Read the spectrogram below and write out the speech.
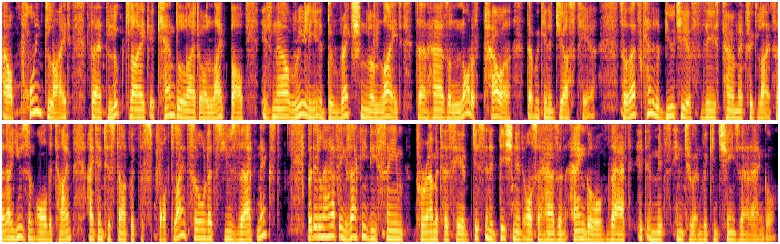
our point light that looked like a candlelight or a light bulb is now really a directional light that has a lot of power that we can adjust here. So that's kind of the beauty of these parametric lights. And I use them all the time. I tend to start with the spotlight. So let's use that next. But it'll have exactly these same parameters here. Just in addition, it also has an angle that it emits into and we can change that angle.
